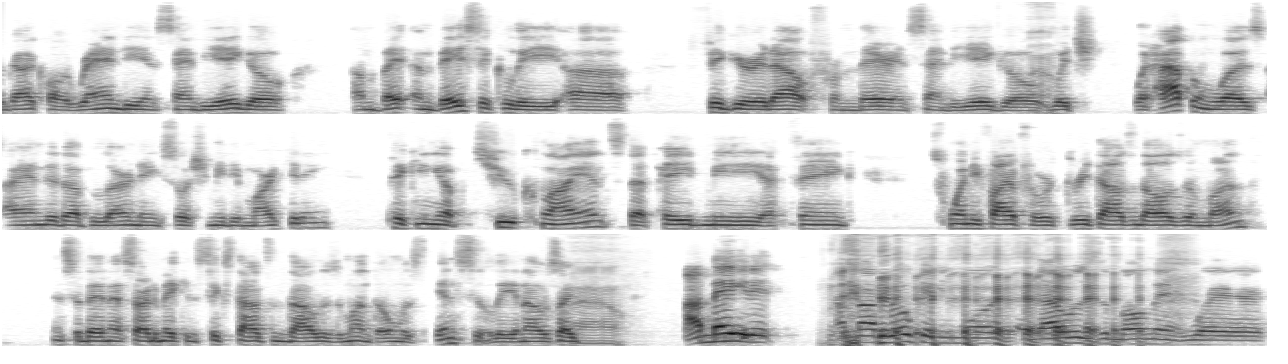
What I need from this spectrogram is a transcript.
a guy called randy in san diego. I'm, ba- I'm basically uh, figure it out from there in San Diego. wow, Which what happened was I ended up learning social media marketing, picking up two clients that paid me I think twenty five or three thousand dollars a month, and so then I started making six thousand dollars a month almost instantly, and I was like, wow. I made it. I'm not broke anymore. And that was the moment where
